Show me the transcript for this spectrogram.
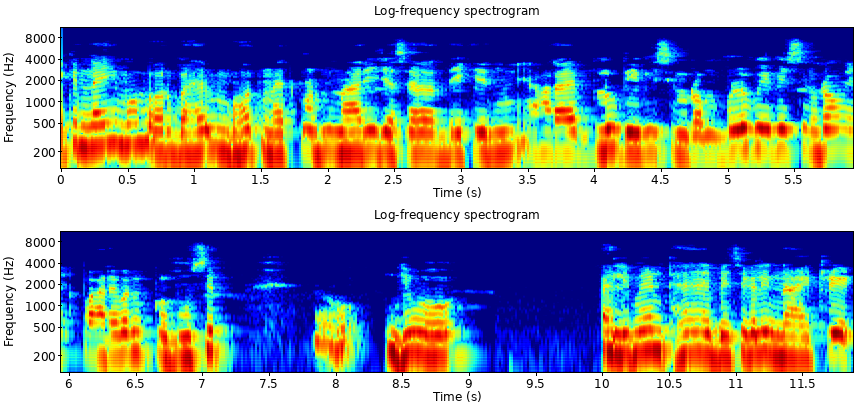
एक नई और बहुत महत्वपूर्ण बीमारी जैसा देखे आ रहा है, blue baby syndrome. Blue baby syndrome एक पर्यावरण प्रदूषित, जो एलिमेंट है बेसिकली नाइट्रेट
